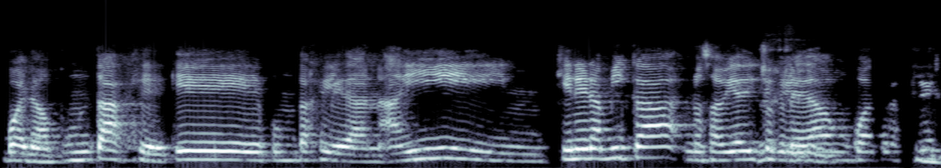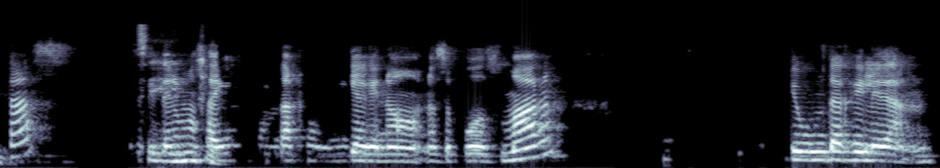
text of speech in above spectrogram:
Bueno, puntaje, ¿qué puntaje le dan? Ahí, ¿quién era Mica? Nos había dicho que le daban cuatro estrellas. Sí, tenemos ahí un puntaje de Mica que no, no se pudo sumar. ¿Qué puntaje le dan?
